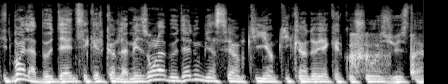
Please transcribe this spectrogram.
Dites-moi, la bedaine, c'est quelqu'un de la maison, la bedaine, ou bien c'est un petit, un petit clin d'œil à quelque chose, juste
